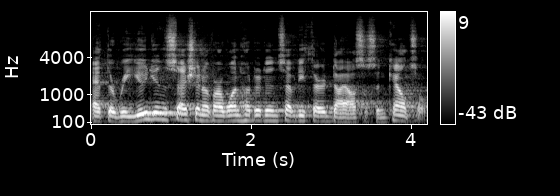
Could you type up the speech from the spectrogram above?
at the reunion session of our 173rd Diocesan Council.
